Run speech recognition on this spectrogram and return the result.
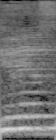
Kiss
